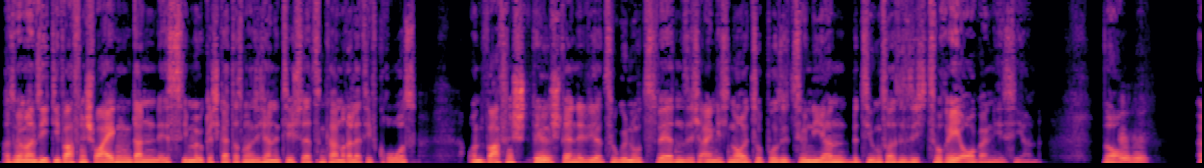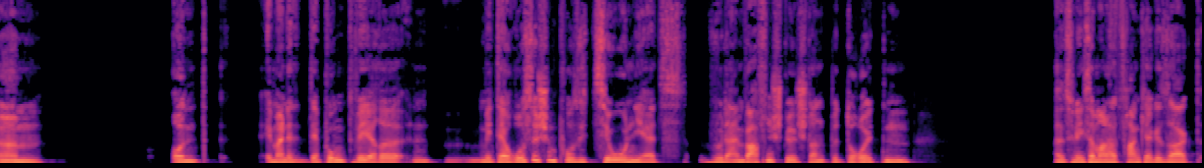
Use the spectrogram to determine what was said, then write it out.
Also wenn man sieht, die Waffen schweigen, dann ist die Möglichkeit, dass man sich an den Tisch setzen kann, relativ groß. Und Waffenstillstände, die dazu genutzt werden, sich eigentlich neu zu positionieren, beziehungsweise sich zu reorganisieren. So. Mhm. Ähm, und ich meine, der Punkt wäre, mit der russischen Position jetzt würde ein Waffenstillstand bedeuten, also zunächst einmal hat Frank ja gesagt,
